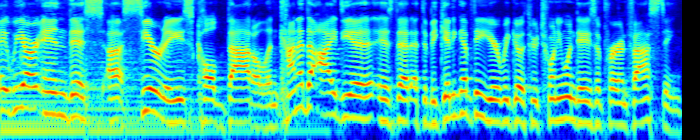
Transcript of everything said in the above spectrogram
Hey, we are in this uh, series called Battle, and kind of the idea is that at the beginning of the year we go through 21 days of prayer and fasting.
